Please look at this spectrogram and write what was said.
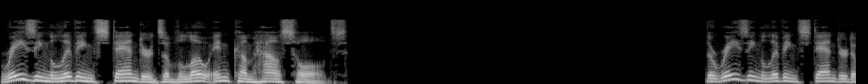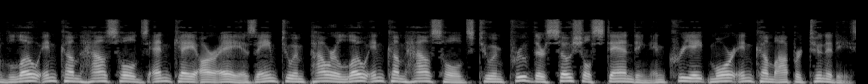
Raising living standards of low-income households The Raising Living Standard of Low-Income Households NKRA is aimed to empower low-income households to improve their social standing and create more income opportunities.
